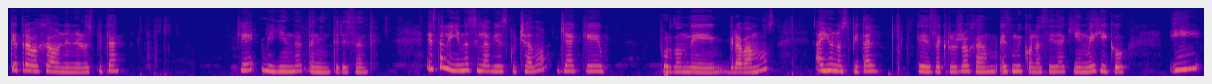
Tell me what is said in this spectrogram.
que trabajaban en el hospital. Qué leyenda tan interesante. Esta leyenda sí la había escuchado, ya que por donde grabamos hay un hospital, que es la Cruz Roja, es muy conocida aquí en México, y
